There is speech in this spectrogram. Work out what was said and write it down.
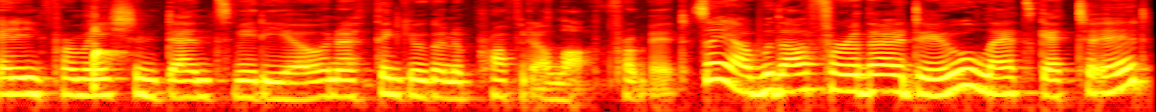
and information dense video and I think you're going to profit a lot from it. So yeah, without further ado, let's get to it.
